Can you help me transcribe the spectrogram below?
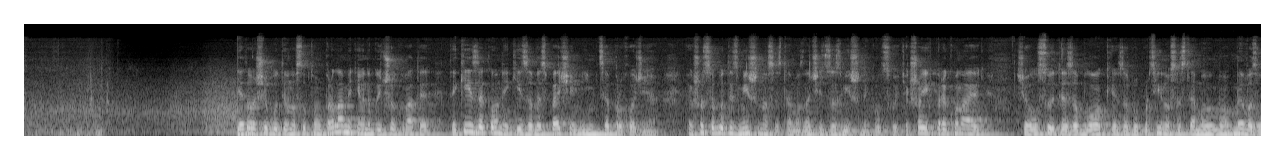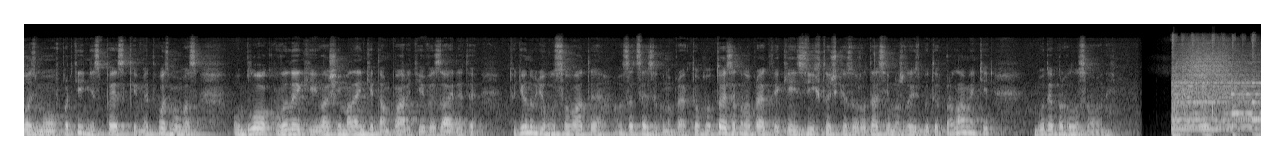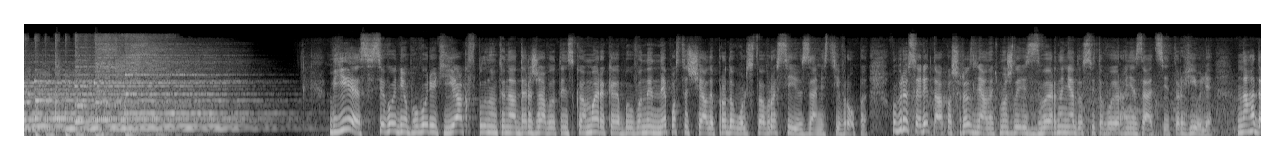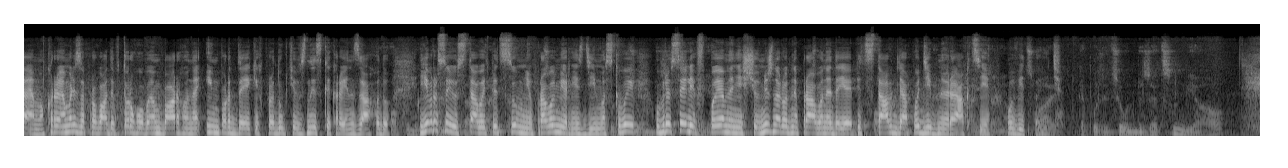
Для того, щоб бути в наступному парламенті, вони будуть шукати такий закон, який забезпечить їм це проходження. Якщо це буде змішана система, значить за змішаний голосують. Якщо їх переконають, що голосуєте за блоки, за пропорційну систему, ми- вас візьмемо в партійні списки, ми візьмемо вас у блок великий, ваші маленькі там партії, ви зайдете. Тоді вони будуть голосувати за цей законопроект. Тобто той законопроект, який з їх точки зору дасть їм можливість бути в парламенті, буде проголосований. В ЄС сьогодні обговорюють, як вплинути на держави Латинської Америки, аби вони не постачали продовольства в Росію замість Європи. У Брюсселі також розглянуть можливість звернення до світової організації торгівлі. Нагадаємо, Кремль запровадив торгове ембарго на імпорт деяких продуктів з низки країн заходу. Євросоюз ставить під сумнів правомірність дій Москви. У Брюсселі впевнені, що міжнародне право не дає підстав для подібної реакції у відповідь.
